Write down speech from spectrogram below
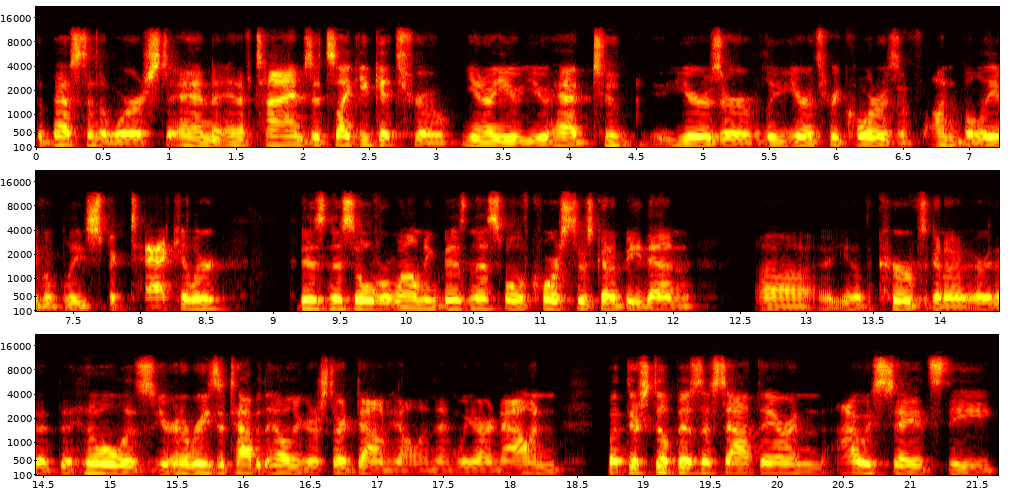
the best and the worst. And and of times it's like you get through you know you you had two years or year and three quarters of unbelievably spectacular business overwhelming business. Well of course there's going to be then uh, you know the curve's going to or the, the hill is you're going to raise the top of the hill and you're going to start downhill. And then we are now. And but there's still business out there. And i always say it's the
